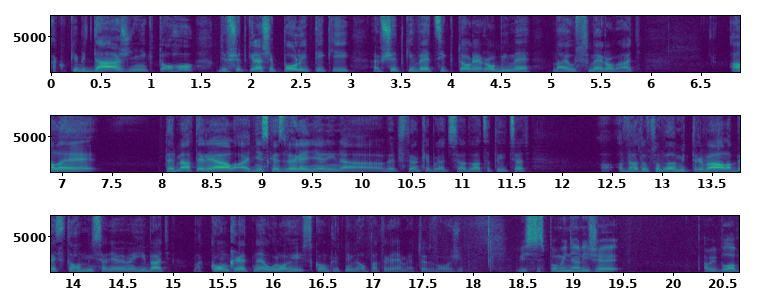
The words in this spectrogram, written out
ako keby dážnik toho, kde všetky naše politiky a všetky veci, ktoré robíme, majú smerovať. Ale ten materiál aj dnes je zverejnený na web stránke Bratislava 2030 a na tom som veľmi trval a bez toho my sa nevieme hýbať. Má konkrétne úlohy s konkrétnymi opatreniami, to je dôležité. Vy ste spomínali, že aby bola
